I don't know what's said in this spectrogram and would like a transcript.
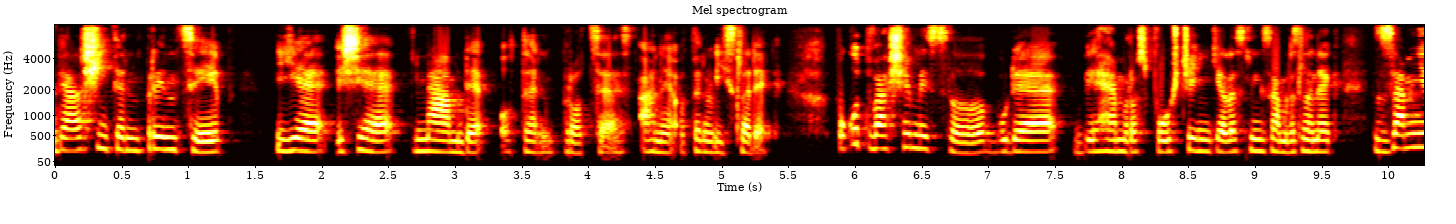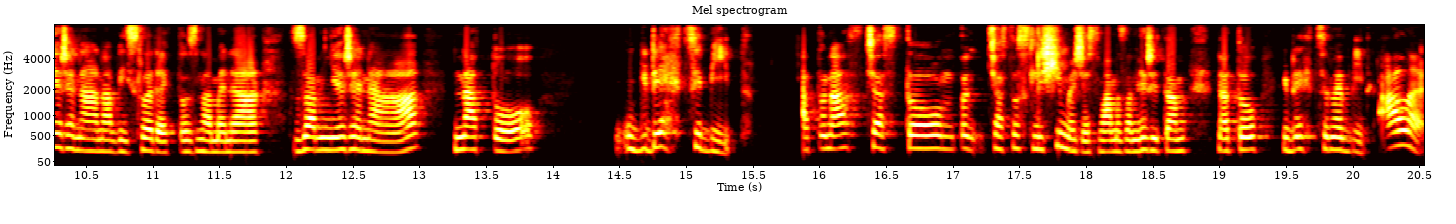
další ten princip je, že nám jde o ten proces a ne o ten výsledek. Pokud vaše mysl bude během rozpouštění tělesných zamrzlenek zaměřená na výsledek, to znamená zaměřená na to, kde chci být, a to nás často, to často slyšíme, že se máme zaměřit tam na to, kde chceme být. Ale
